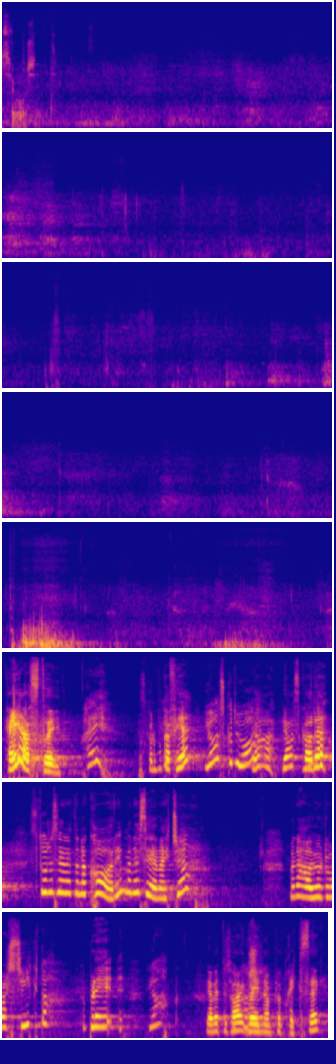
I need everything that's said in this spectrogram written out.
Vær så god, sitt. Hei, Astrid. Hei. Skal du på kafé? Ja, skal du òg? Ja, ja, skal det. Står og ser etter Kari, men jeg ser henne ikke. Men jeg har hørt hun har vært syk, da. Hun ble Ja. Ja, vet du hva, jeg var innom på Prix, jeg.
